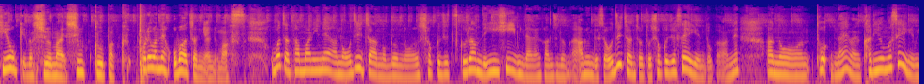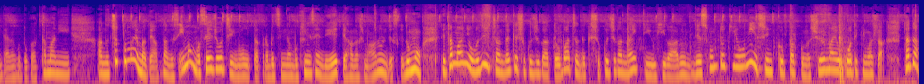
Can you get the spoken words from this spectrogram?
崎陽家のシューマイ真空パック。これはね、おばあちゃんにあげます。おばあちゃんたまにね、あの、おじいちゃんの分の食事作らんでいい日、みたいな感じのがあるんですよ。おじいちゃんちょっと食事制限とかがね、あの、と、なんやろカリウム制限みたいなことがたまに、あの、ちょっと前まであったんです。今も正常値に戻ったから別に何も気にせんでええって話もあるんですけども、で、たまにおじいちゃんだけ食事があって、おばあちゃんだけ食事がないっていう日があるんで、その時用に真空パックのシューマイを買うてきました。ただ、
